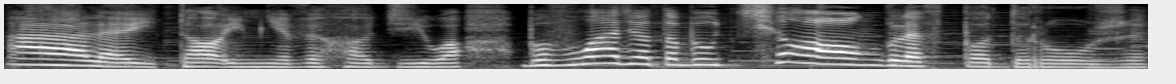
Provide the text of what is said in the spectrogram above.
Ale i to im nie wychodziło, bo Władzio to był ciągle w podróży,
